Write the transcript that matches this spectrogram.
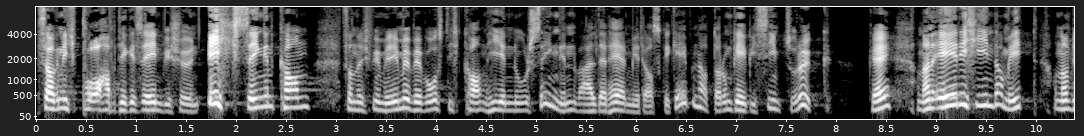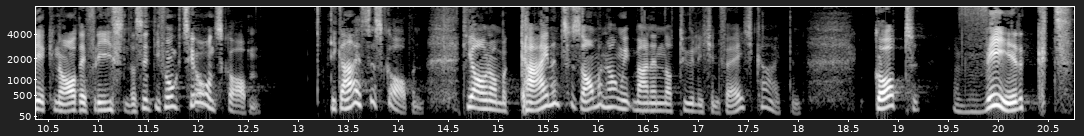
Ich sage nicht, boah, habt ihr gesehen, wie schön ich singen kann, sondern ich bin mir immer bewusst, ich kann hier nur singen, weil der Herr mir das gegeben hat. Darum gebe ich es ihm zurück. Okay? Und dann ehre ich ihn damit und dann wird Gnade fließen. Das sind die Funktionsgaben. Die Geistesgaben, die haben aber keinen Zusammenhang mit meinen natürlichen Fähigkeiten. Gott wirkt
